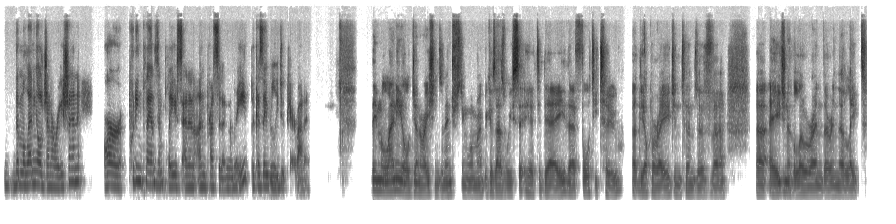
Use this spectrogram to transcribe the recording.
the millennial generation are putting plans in place at an unprecedented rate because they really do care about it the millennial generation is an interesting one, right? Because as we sit here today, they're 42 at the upper age in terms of uh, uh, age, and at the lower end, they're in their late,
